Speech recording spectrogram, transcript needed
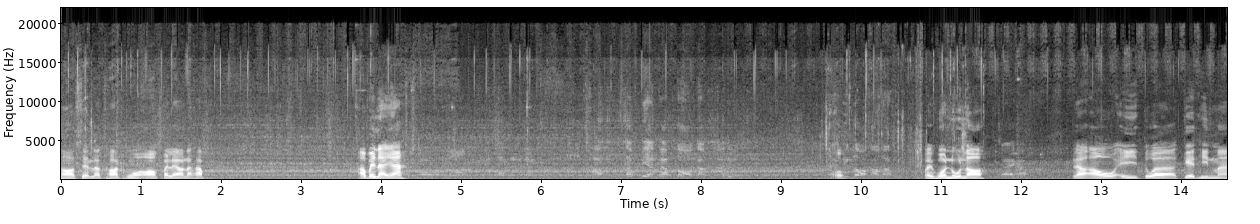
ถอดเสร็จแล้วถอดหัวออกไปแล้วนะครับ เอาไปไหนอะทำกับเปลี่ยนครับต่อกับห้าเดือนใช้วิ่งรอบเอาครับไปหัวนู้นเหรอ ใช่ครับ แล้วเอาไอ้ตัวเกตหินมา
